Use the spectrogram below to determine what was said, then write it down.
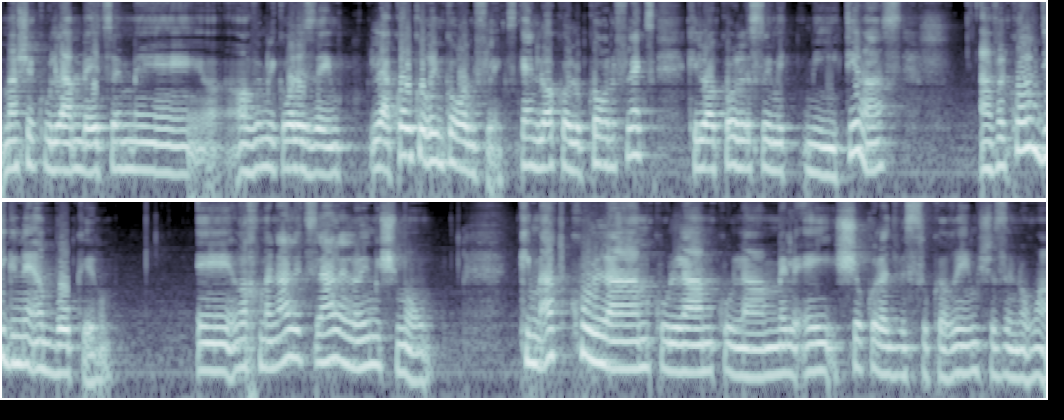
מה שכולם בעצם אה, אוהבים לקרוא לזה, להכל קוראים קורנפלקס, כן? לא הכל קורנפלקס, כי לא הכל עשוי מתירס, אבל כל דגני הבוקר, אה, רחמנא ליצלן אלוהים ישמור. כמעט כולם, כולם, כולם מלאי שוקולד וסוכרים, שזה נורא.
